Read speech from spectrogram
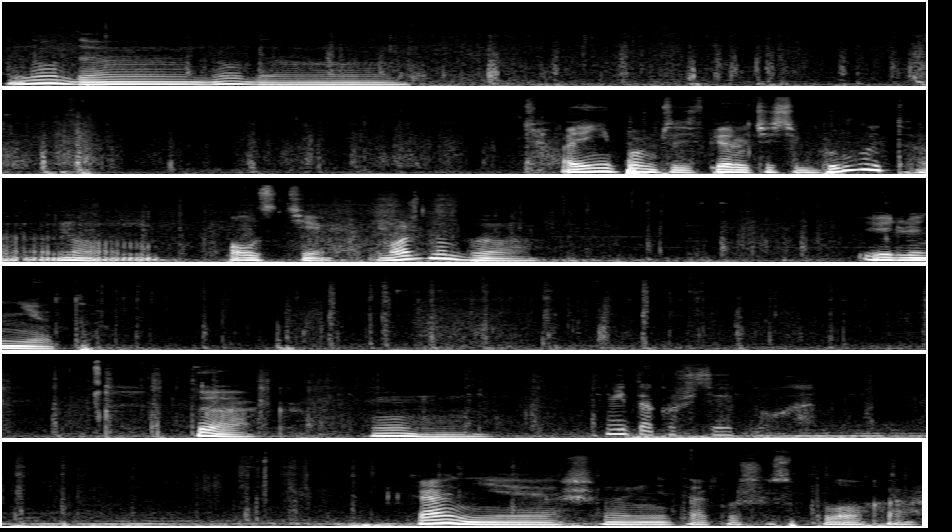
Ну да, ну да. А я не помню, кстати, в первой части было это, ну, ползти. Можно было? Или нет? Так. Мгм. Не так уж все и плохо. Конечно, не так уж и плохо.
